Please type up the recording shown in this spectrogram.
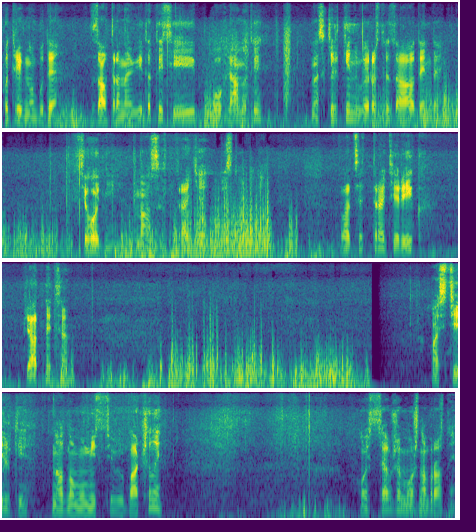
Потрібно буде завтра навідатись і поглянути, наскільки він виросте за один день. Сьогодні у нас 3 листопада, 23 рік, п'ятниця. А стільки на одному місці ви бачили? Ось це вже можна брати.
